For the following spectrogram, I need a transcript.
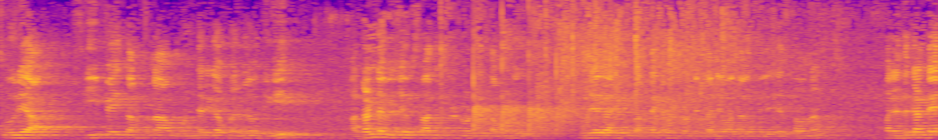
సూర్య సిపిఐ తరఫున ఒంటరిగా పరిలో దిగి అఖండ విజయం సాధించినటువంటి తమ్ముడు సూర్య గారికి ప్రత్యేకమైనటువంటి ధన్యవాదాలు తెలియజేస్తా ఉన్నాను. మరి ఎందుకంటే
